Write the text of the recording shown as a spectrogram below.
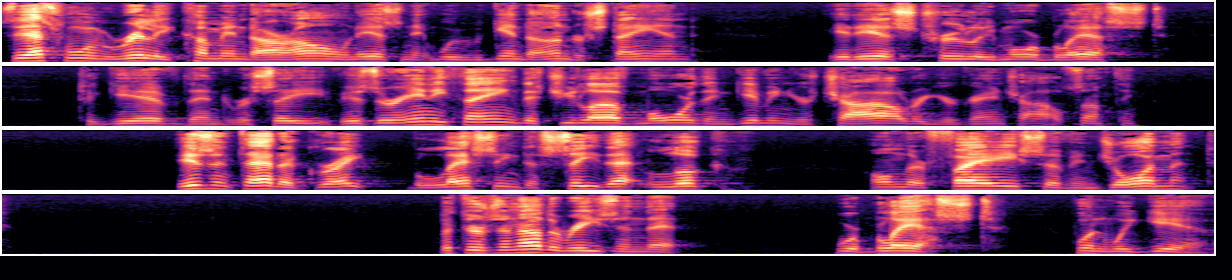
See, that's when we really come into our own, isn't it? We begin to understand it is truly more blessed to give than to receive. Is there anything that you love more than giving your child or your grandchild something? Isn't that a great blessing to see that look on their face of enjoyment? But there's another reason that we're blessed when we give.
